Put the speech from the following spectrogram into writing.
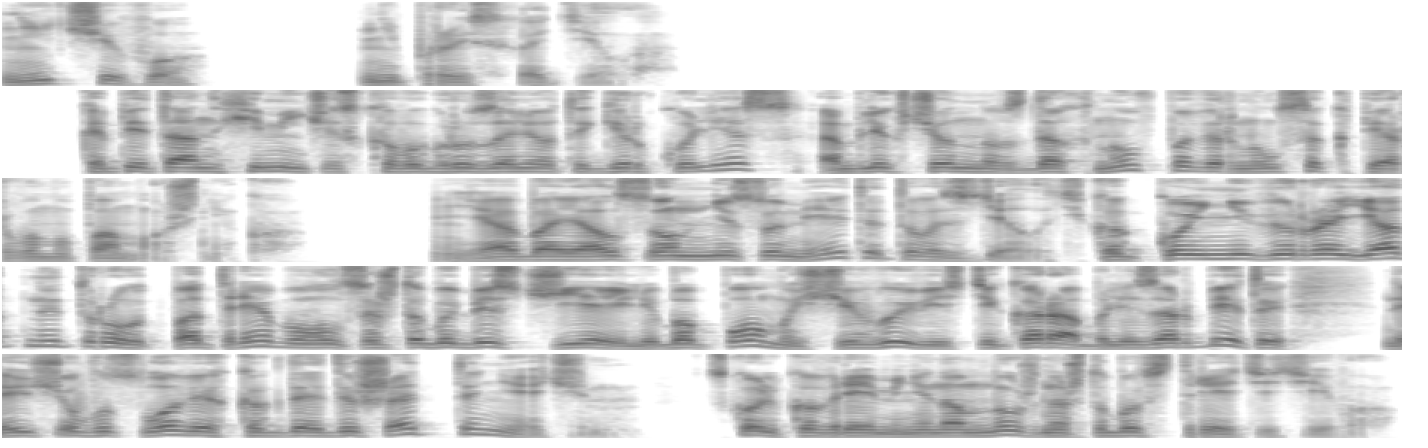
ничего не происходило. Капитан химического грузолета «Геркулес», облегченно вздохнув, повернулся к первому помощнику. «Я боялся, он не сумеет этого сделать. Какой невероятный труд потребовался, чтобы без чьей-либо помощи вывести корабль из орбиты, да еще в условиях, когда и дышать-то нечем. Сколько времени нам нужно, чтобы встретить его?»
